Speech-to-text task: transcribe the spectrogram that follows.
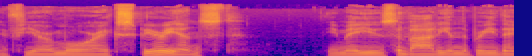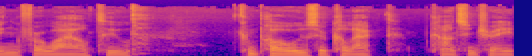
If you're more experienced, you may use the body and the breathing for a while to compose or collect, concentrate,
